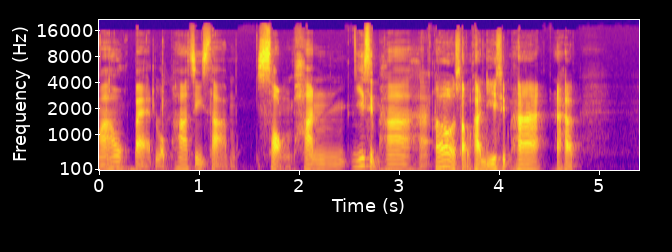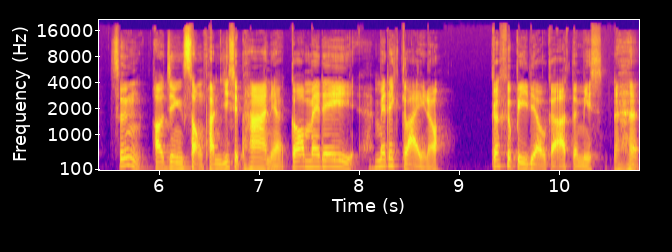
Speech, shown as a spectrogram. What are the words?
2568ลบ543 2025ฮะอ๋อ2025 นะครับ ซึ่งเอาจริง 2025 เนี่ย ก็ไม่ได้ไม่ได้ไกลเนาะ ก็คือปีเดียวกับ Artemis นะฮะ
